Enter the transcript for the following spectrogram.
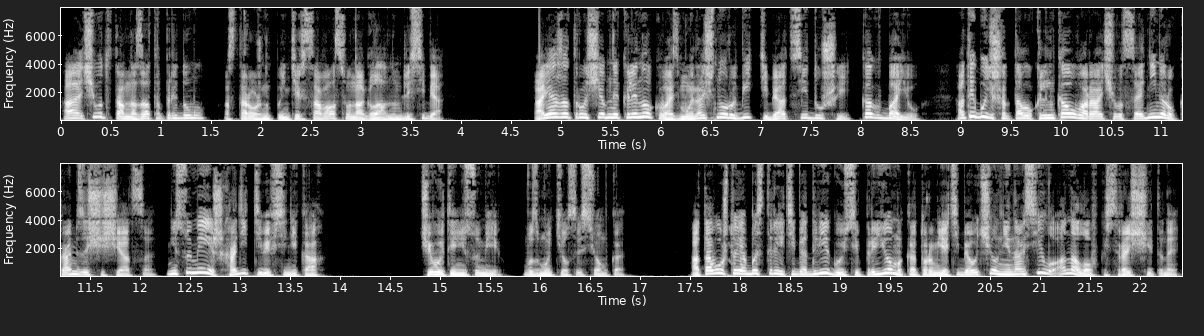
«А чего ты там на завтра придумал?» — осторожно поинтересовался он о главном для себя. «А я завтра учебный клинок возьму и начну рубить тебя от всей души, как в бою. А ты будешь от того клинка уворачиваться и одними руками защищаться. Не сумеешь, ходить тебе в синяках. Чего ты не сумею? Возмутился Семка. От того, что я быстрее тебя двигаюсь, и приемы, которым я тебя учил, не на силу, а на ловкость рассчитаны.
